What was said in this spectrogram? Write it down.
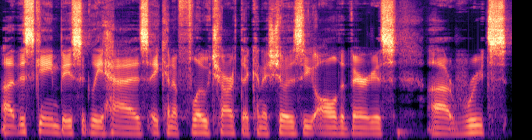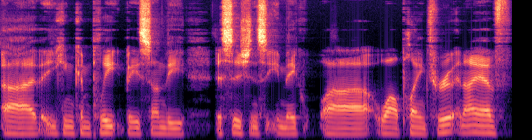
Uh, this game basically has a kind of flow chart that kind of shows you all the various uh, routes uh, that you can complete based on the decisions that you make uh, while playing through. And I have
